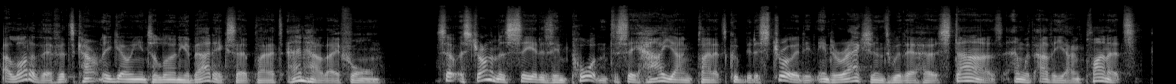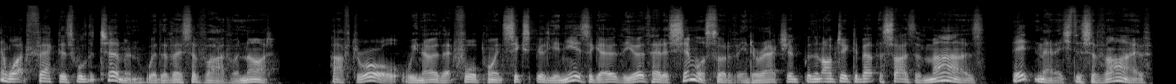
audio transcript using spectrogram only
A lot of effort's currently going into learning about exoplanets and how they form. So astronomers see it as important to see how young planets could be destroyed in interactions with their host stars and with other young planets, and what factors will determine whether they survive or not. After all, we know that 4.6 billion years ago, the Earth had a similar sort of interaction with an object about the size of Mars. It managed to survive,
